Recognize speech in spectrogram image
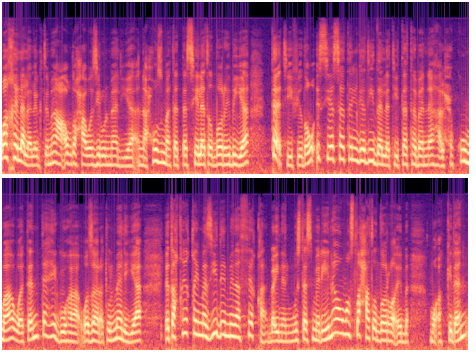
وخلال الاجتماع أوضح وزير المالية أن حزمة التسهيلات الضريبية تأتي في ضوء السياسات الجديدة التي تتبناها الحكومة وتنتهجها وزارة المالية لتحقيق مزيد من الثقة بين المستثمرين ومصلحة الضرائب مؤكدا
